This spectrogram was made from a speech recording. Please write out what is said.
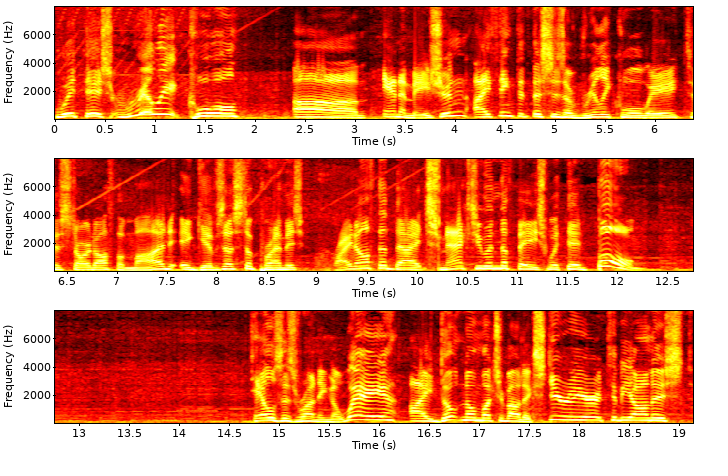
with this really cool um, animation. I think that this is a really cool way to start off a mod. It gives us the premise right off the bat, smacks you in the face with it. Boom! Tails is running away. I don't know much about Xterion, to be honest.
